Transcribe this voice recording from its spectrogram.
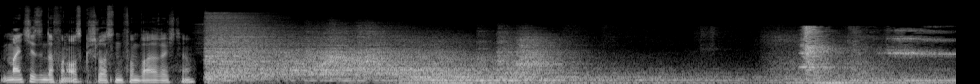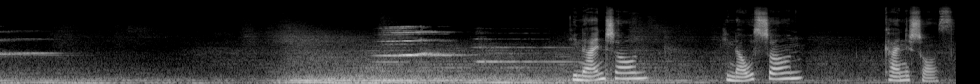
manche sind davon ausgeschlossen vom Wahlrecht. Ja. Hineinschauen, hinausschauen, keine Chance.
